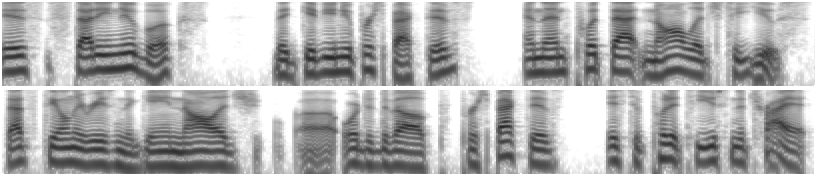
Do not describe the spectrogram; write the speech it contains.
is study new books that give you new perspectives and then put that knowledge to use. That's the only reason to gain knowledge uh, or to develop perspectives is to put it to use and to try it.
